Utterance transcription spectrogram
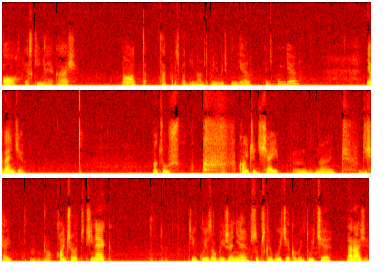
O, jaskinia jakaś. No, ta, taka rozpadlina, ale to powinien być węgiel. Będzie węgiel? Nie będzie. No cóż, kończę dzisiaj, mm, no, dzisiaj, mm, no, kończę odcinek. Dziękuję za obejrzenie, subskrybujcie, komentujcie. Na razie.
